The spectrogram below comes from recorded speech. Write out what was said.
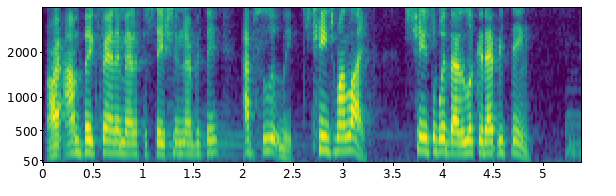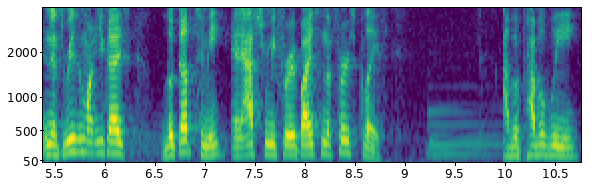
All right, I'm a big fan of manifestation and everything. Absolutely. It's changed my life. It's changed the way that I look at everything. And there's a reason why you guys look up to me and ask for me for advice in the first place. I would probably,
